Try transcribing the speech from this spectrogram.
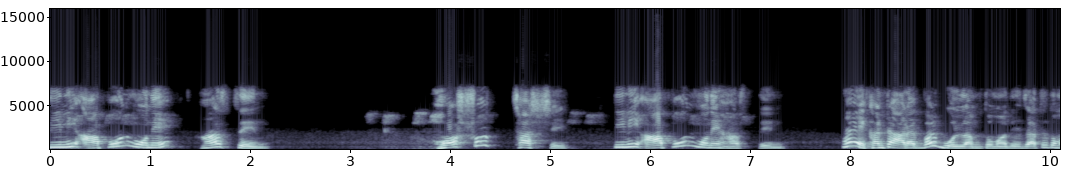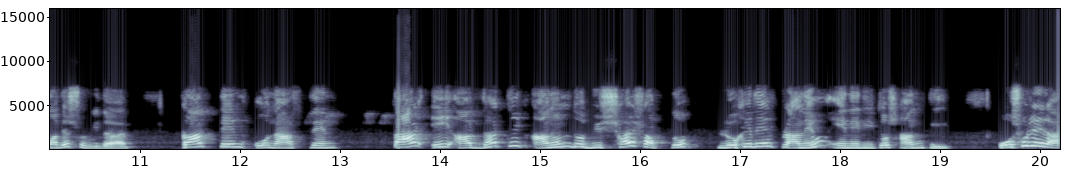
তিনি আপন মনে হাসতেন। হর্ষ ছাসে তিনি আপন মনে হাসতেন। হ্যাঁ এখানটা আরেকবার বললাম তোমাদের যাতে তোমাদের সুবিধা হয়। কাঁদতেন ও নাচতেন। তার এই আধ্যাত্মিক আনন্দ বিস্ময় শক্ত লোকেদের প্রাণেও এনে দিত শান্তি। অসুরেরা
